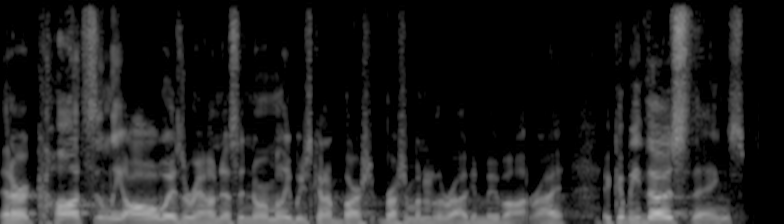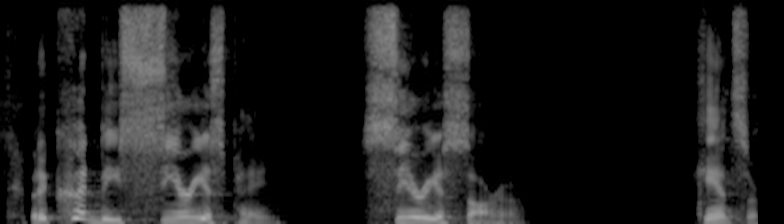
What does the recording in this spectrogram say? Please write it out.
that are constantly always around us, and normally we just kind of brush, brush them under the rug and move on, right? It could be those things, but it could be serious pain, serious sorrow, cancer,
